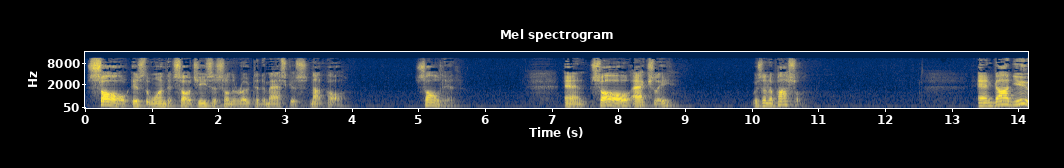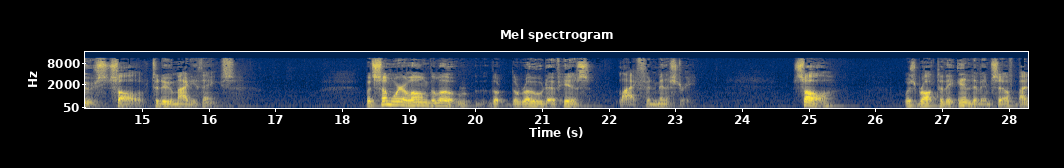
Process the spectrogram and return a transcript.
Saul is the one that saw Jesus on the road to Damascus, not Paul. Saul did. And Saul actually was an apostle. And God used Saul to do mighty things. But somewhere along the, the, the road of his life and ministry, Saul was brought to the end of himself by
